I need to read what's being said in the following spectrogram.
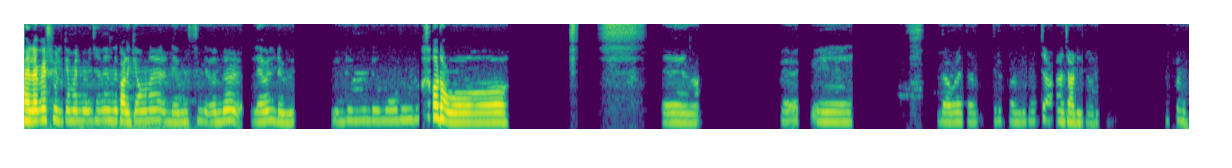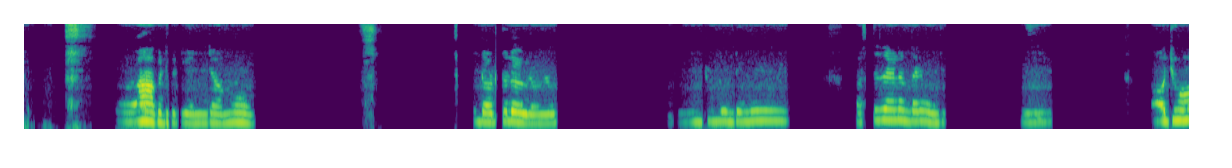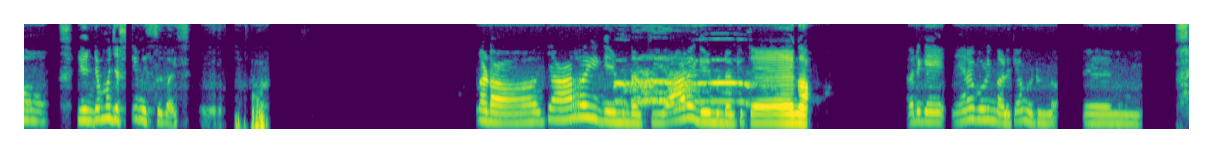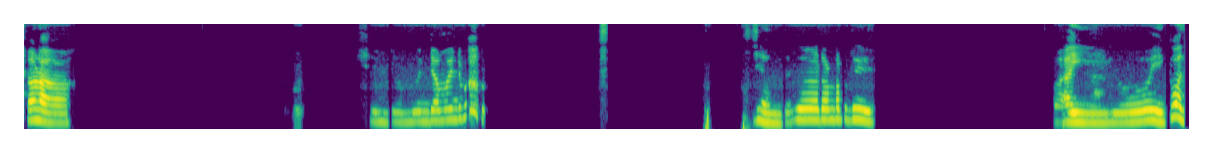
Hello guys welcome എന്റെ channel ഇന്ന് കളിക്കാൻ പോണ ഡെവിൾസിന്റെ എന്ത് ലെവൽ ഫ്രണ്ടിൽ ചാടി ചാടി. ആ കിട്ടി കിട്ടി. എന്റെ അമ്മോ. അടുത്ത ലെവലുള്ളൂ ഫസ്റ്റ് ലെവൽ എന്തായാലും അയ്യോ എന്റെ അമ്മ ജസ്റ്റ് മിസ് ഗൈസ് എടാ ആരുടെ ഗെയിം ഉണ്ടാക്കി? ആരെ ഗെയിം ഉണ്ടാക്കി? തേങ്ങ. ഒരു ഗെയിം നേരെ പോലും കളിക്കാൻ കിട്ടില്ല. തേങ്ങ. എടാ. എന്റെ അമ്മ എന്റെ അമ്മ എന്റെ എന്ത് കേടണ്ടപ്പത് 哎呦，多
